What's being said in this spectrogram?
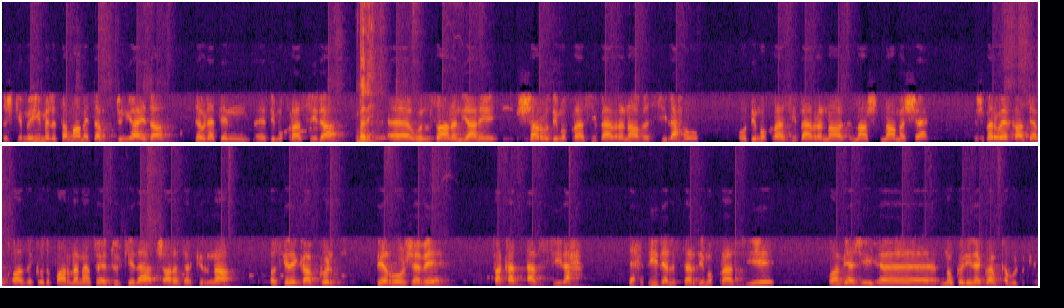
تشكي مهمة لتمام الدنيا دا دولة ديمقراطية دا بلي أه ونزانا يعني شر ديمقراطي بابر نابس سلاح وديمقراطي بابر ناش نامشه ji ber wê qasî em dixwazin ku di parlamentoya Tirkiye de çareserkirina pirsgirêka Kurd bê rojevê feqet ev sîleh tehdîd e li ser demokrasiyê wan vê jî e, mimkinîne ku em qebûl bikin.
